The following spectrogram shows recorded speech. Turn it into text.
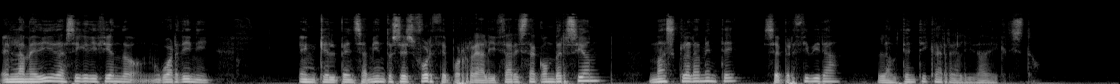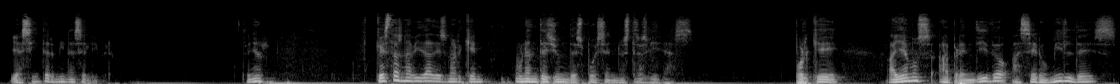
En la medida, sigue diciendo Guardini, en que el pensamiento se esfuerce por realizar esta conversión, más claramente se percibirá la auténtica realidad de Cristo. Y así termina ese libro. Señor, que estas Navidades marquen un antes y un después en nuestras vidas. Porque hayamos aprendido a ser humildes,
